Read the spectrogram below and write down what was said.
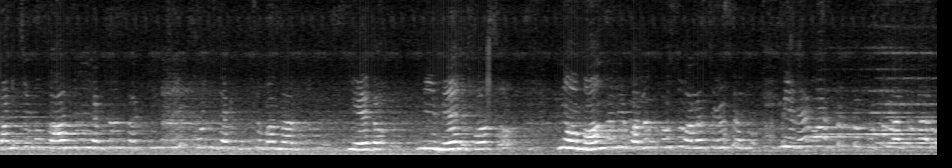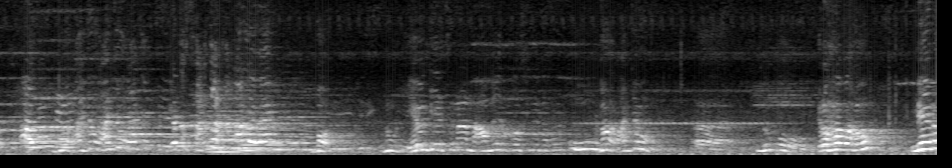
పంచము కాంతిని వెంటనే తగ్గించి పూజ జరిపించమన్నారు. ఏదో మీ మేలు కోసం నా మాంగళ్య బలం కోసం అలా చేశాను. మీరేమో అంతంతో ఇది నువ్వు ఏం చేసినా నా మీద కోసమే కదా. రాజ్యం నువ్వు గ్రహ బలం నేను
